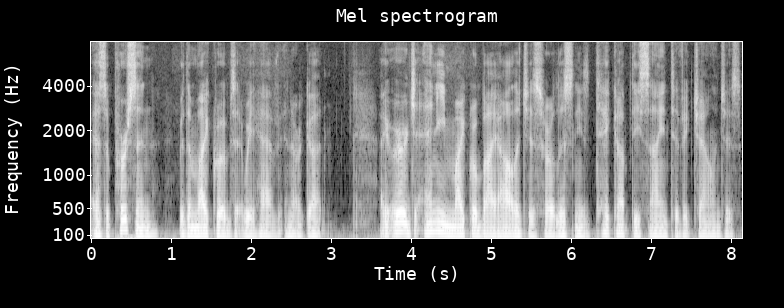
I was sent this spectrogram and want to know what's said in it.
as a person with the microbes that we have in our gut? I urge any microbiologists who are listening to take up these scientific challenges.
